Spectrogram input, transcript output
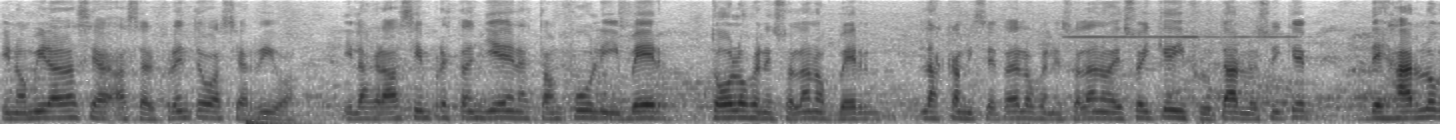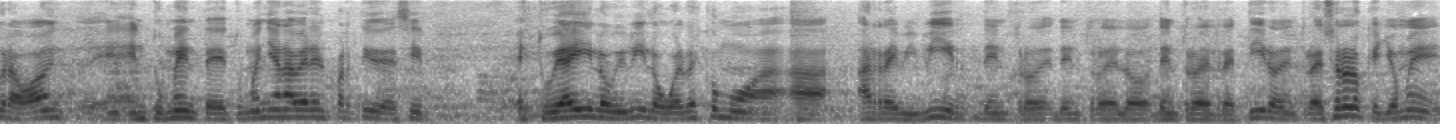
y no mirar hacia, hacia el frente o hacia arriba. Y las gradas siempre están llenas, están full y ver todos los venezolanos, ver las camisetas de los venezolanos, eso hay que disfrutarlo, eso hay que dejarlo grabado en, tu mente, de tu mañana ver el partido y decir, estuve ahí, lo viví, lo vuelves como a, revivir dentro, de, dentro, de lo, dentro del retiro, dentro de eso era lo que yo me,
